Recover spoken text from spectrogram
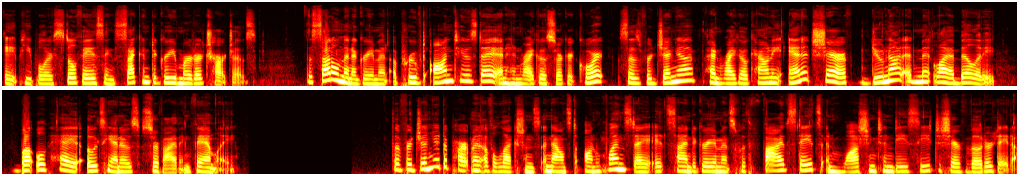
Eight people are still facing second degree murder charges. The settlement agreement, approved on Tuesday in Henrico Circuit Court, says Virginia, Henrico County, and its sheriff do not admit liability, but will pay Otieno's surviving family. The Virginia Department of Elections announced on Wednesday it signed agreements with five states and Washington, D.C. to share voter data.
